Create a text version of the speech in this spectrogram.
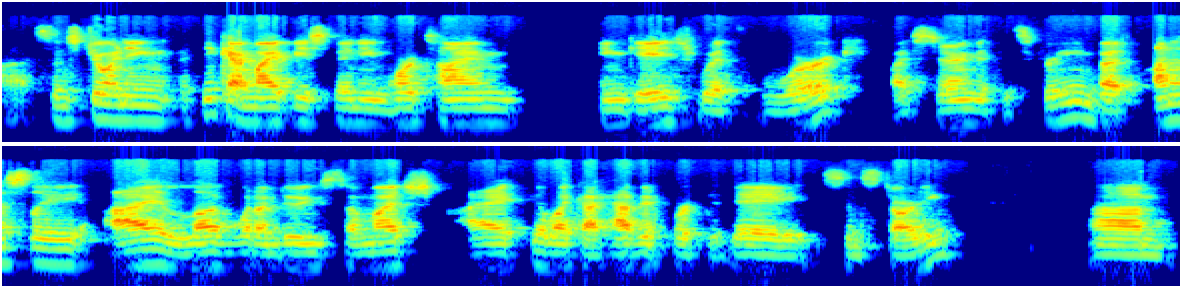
Uh, since joining, I think I might be spending more time engaged with work by staring at the screen, but honestly, I love what I'm doing so much. I feel like I haven't worked a day since starting um,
